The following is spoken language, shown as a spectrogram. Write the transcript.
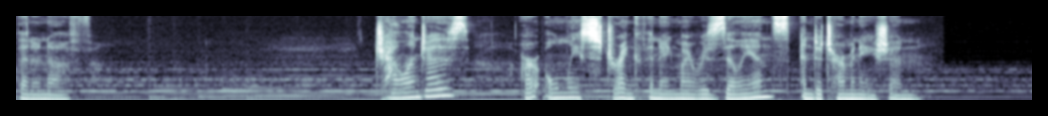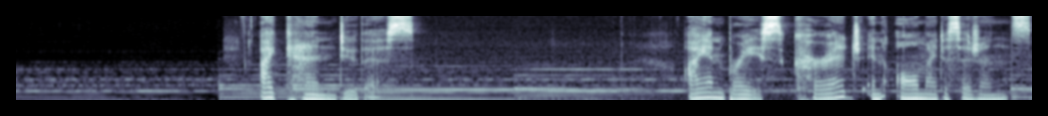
than enough. Challenges are only strengthening my resilience and determination. I can do this. I embrace courage in all my decisions.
